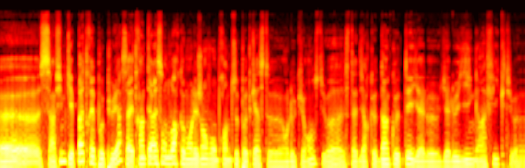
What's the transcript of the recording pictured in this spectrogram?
euh, c'est un film qui est pas très populaire. Ça va être intéressant de voir comment les gens vont prendre ce podcast euh, en l'occurrence, tu vois. C'est-à-dire que d'un côté il y a le il y a le yin graphique, tu vois,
